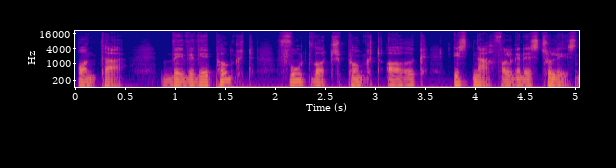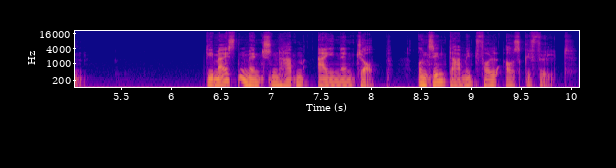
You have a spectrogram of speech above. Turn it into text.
Unter www.foodwatch.org ist nachfolgendes zu lesen. Die meisten Menschen haben einen Job und sind damit voll ausgefüllt.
